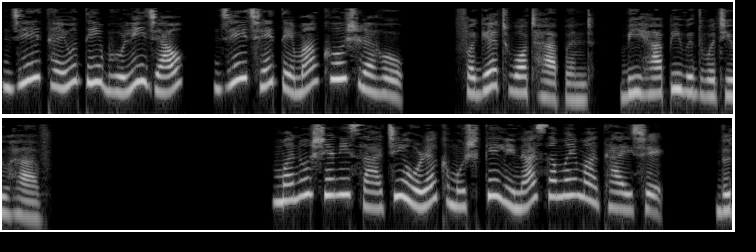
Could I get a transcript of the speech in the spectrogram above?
જે થયું તે ભૂલી જાઓ જે છે તેમાં ખુશ રહો Forget what happened, be happy with what you have. મનુષ્યની સાચી ઓળખ મુશ્કેલીના સમયમાં થાય છે The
